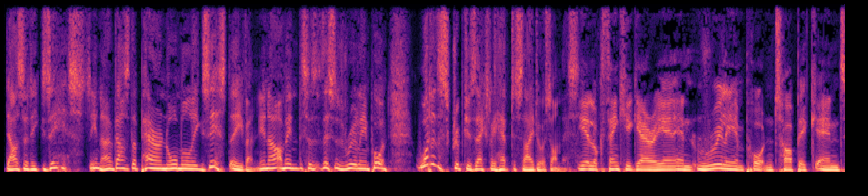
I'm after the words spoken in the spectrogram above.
does it exist? You know, does the paranormal exist even? You know, I mean, this is, this is really important. What do the scriptures actually have to say to us on this? Yeah, look, thank you, Gary, and, and really important topic. And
